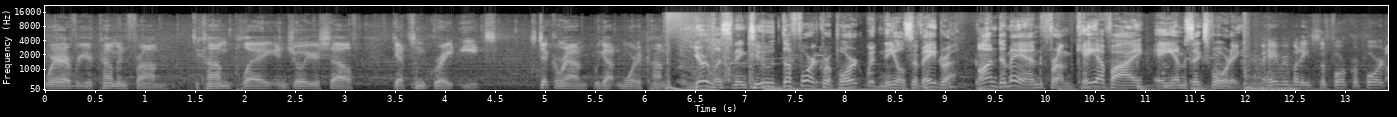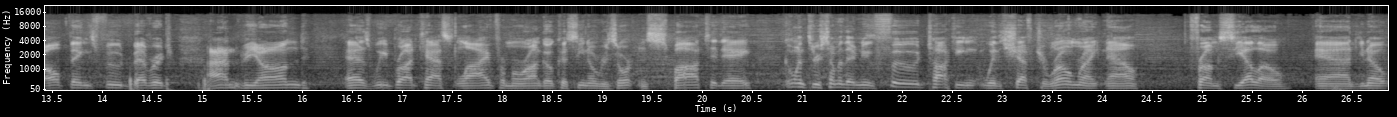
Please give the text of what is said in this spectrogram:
wherever you're coming from to come play, enjoy yourself, get some great eats. Stick around, we got more to come. You're listening to The Fork Report with Neil Saavedra on demand from KFI AM 640. Hey, everybody, it's the Fork Report, all things food, beverage, and beyond. As we broadcast live from Morongo Casino Resort and Spa today, going through some of their new food, talking with Chef Jerome right now from Cielo. And, you know,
